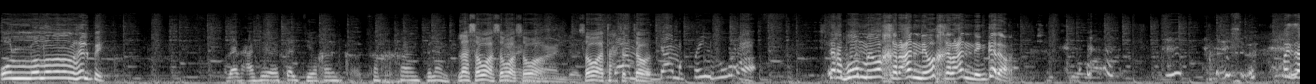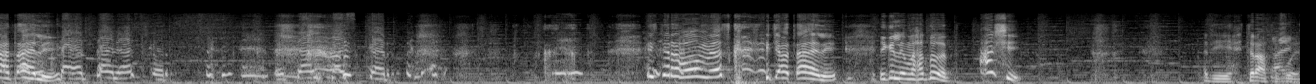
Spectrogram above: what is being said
والله لا لا لا هلبي لا حسيت اكلتي خلنك بلانك لا سواه سواه سواه. سواه تحت التاور قدامك طيب هو ترى ابو امي وخر عني وخر عني انقلع. مزحت أهلي الثاني- الثاني اسكر الثاني اسكر إيش ترى امي أسكت. رجعت أهلي. يقول لي محظوظ. عشي. هذه احتراف أبوي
